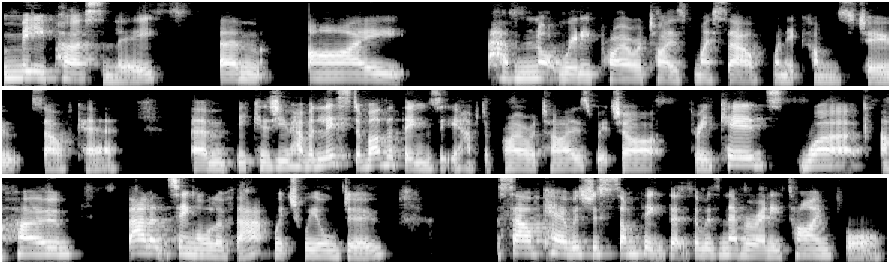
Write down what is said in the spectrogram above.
me personally, um, I have not really prioritized myself when it comes to self care. Um, because you have a list of other things that you have to prioritize, which are three kids, work, a home, balancing all of that, which we all do self care was just something that there was never any time for.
